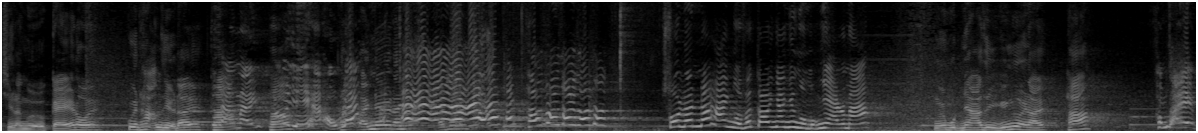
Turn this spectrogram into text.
chỉ là người ở ké thôi. Ấy. quyền hạn gì ở đây? Hả? thằng này nói gì hả? Hỗn lắm. Đánh đi đánh đi thôi thôi thôi thôi thôi. Cô linh nói hai người phải coi nhau như người một nhà rồi mà. Người một nhà gì cái người này? Hả? Không thèm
